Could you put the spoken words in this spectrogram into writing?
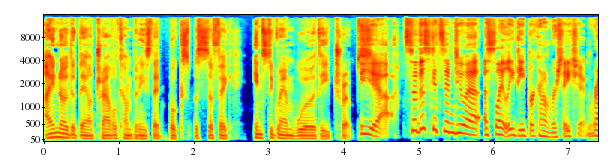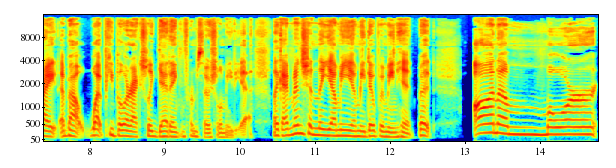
I know that there are travel companies that book specific Instagram worthy trips. Yeah. So this gets into a, a slightly deeper conversation, right? About what people are actually getting from social media. Like I mentioned the yummy, yummy dopamine hit, but on a more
